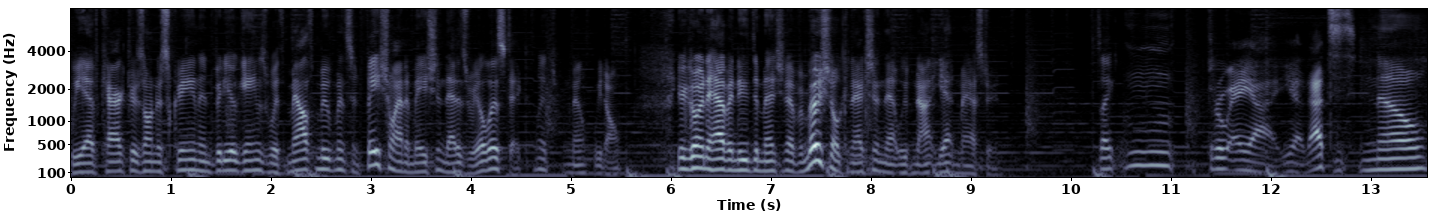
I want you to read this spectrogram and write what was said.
We have characters on the screen in video games with mouth movements and facial animation that is realistic, which, no, we don't. You're going to have a new dimension of emotional connection that we've not yet mastered. It's like, mm, through ai yeah that's no.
